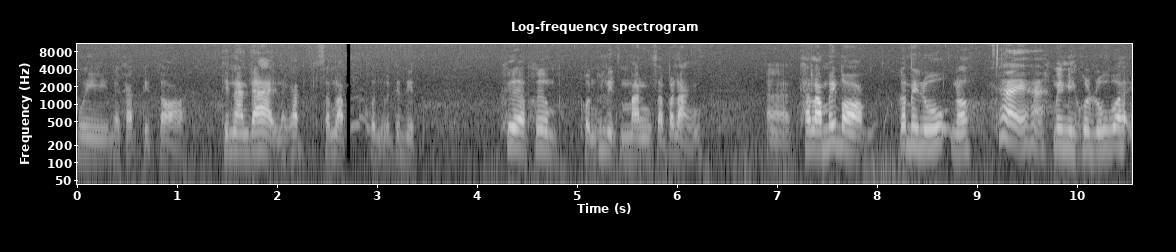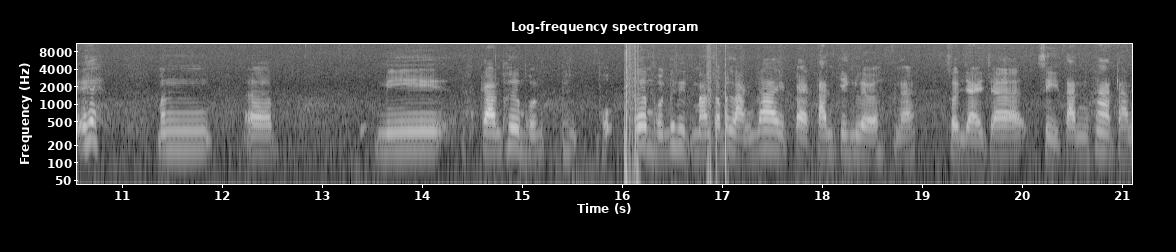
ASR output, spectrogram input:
คุยนะครับ ติดต่อที่นั่นได้นะครับสำหรับคนอุตรดิตถ์เพื่อเพิ่มผลผลิตมันสำปะหลัง ถ้าเราไม่บอกก็ไม่รู้เนาะใช่ค่ะ ไม่มีคนรู้ว่า เอ๊ะมันเอ่อมีการเพิ่มผลเพิ่มผลผลิตมันสำปะหลังได้ 8 ตันจริงเหรอนะส่วนใหญ่จะ 4 ตัน 5 ตัน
